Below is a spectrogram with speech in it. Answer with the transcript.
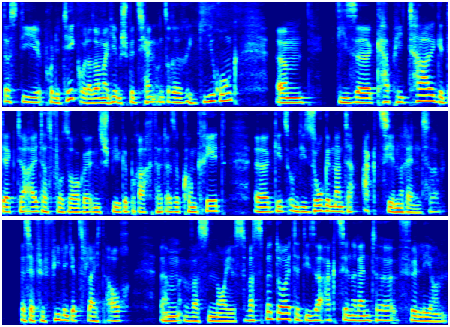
dass die Politik oder sagen wir hier im Speziellen unsere Regierung ähm, diese kapitalgedeckte Altersvorsorge ins Spiel gebracht hat. Also konkret äh, geht es um die sogenannte Aktienrente. Das ist ja für viele jetzt vielleicht auch ähm, was Neues. Was bedeutet diese Aktienrente für Leon?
